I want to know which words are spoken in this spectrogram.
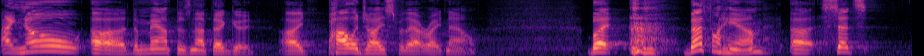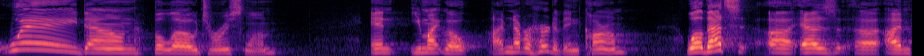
I know uh, the map is not that good. I apologize for that right now. But Bethlehem uh, sets way down below Jerusalem. And you might go, I've never heard of En Karim. Well, that's, uh, as uh, I'm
